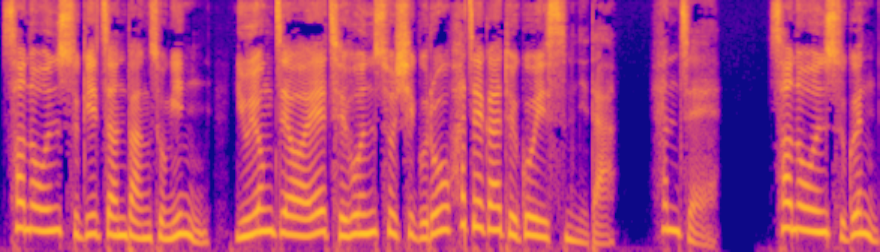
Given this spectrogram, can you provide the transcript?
선호은숙이 전 방송인 유영재와의 재혼 소식으로 화제가 되고 있습니다. 현재 선호은숙은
